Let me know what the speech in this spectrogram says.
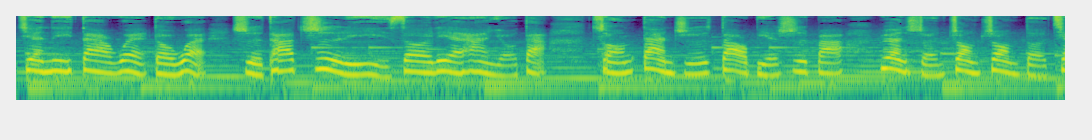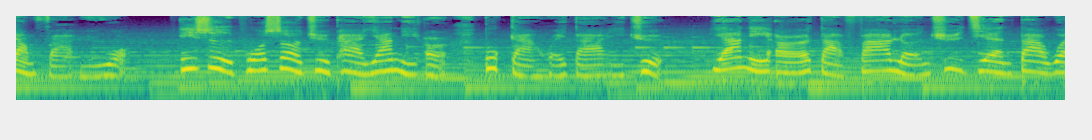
建立大卫的位，使他治理以色列和犹大，从但直到别是巴，愿神重重的降罚于我。”伊施波设惧怕押尼珥，不敢回答一句。押尼珥打发人去见大卫，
